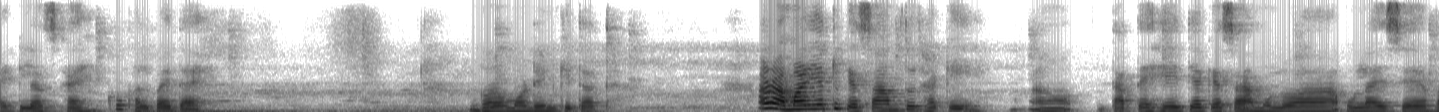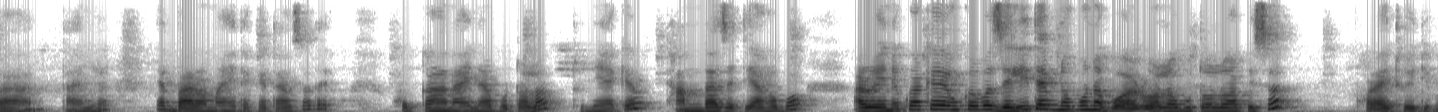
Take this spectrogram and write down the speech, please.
এগিলাচ খাই খুব ভাল পায় তাই। গৰমৰ দিনকেইটাত। আৰু আমাৰ ইয়াততো কেঁচা আমটো থাকেই। তাতেহে এতিয়া কেঁচা আম ওলোৱা ওলাইছে বা টাইম লৈ। ইয়াত বাৰ মাহে থাকে। তাৰপিছত শুকান আইনাৰ বটলত ধুনীয়াকৈ ঠাণ্ডা যেতিয়া হ'ব আৰু এনেকুৱাকৈ কৰিব জেলি টাইপ নবনাব আৰু। অলপ উতলোৱাৰ পিছত ভৰাই থৈ দিব।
